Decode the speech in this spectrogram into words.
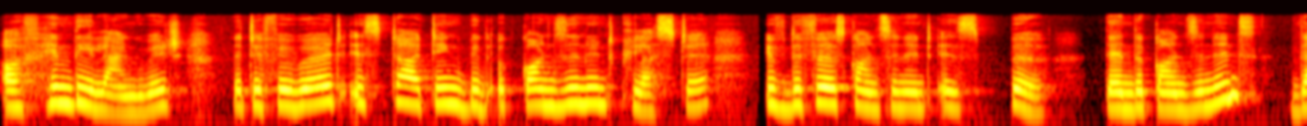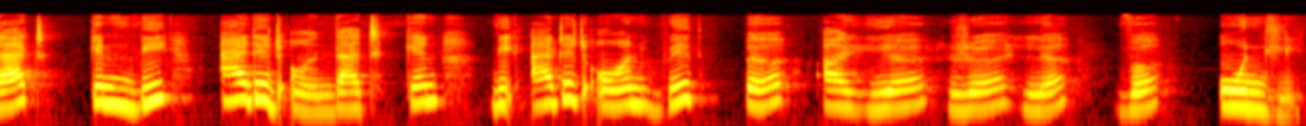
of Hindi language that if a word is starting with a consonant cluster, if the first consonant is p, then the consonants that can be added on, that can be added on with p are here, r, l, v only.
